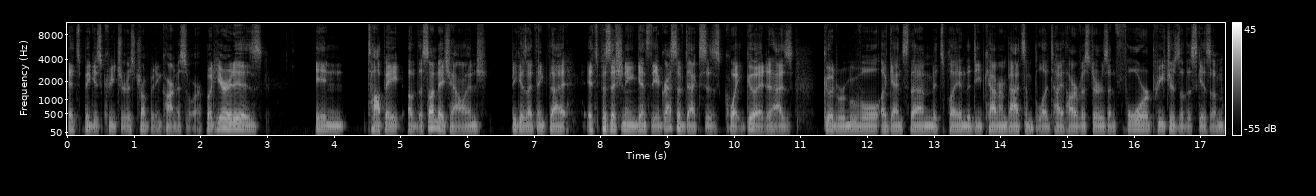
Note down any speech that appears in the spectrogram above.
its biggest creature is Trumpeting Carnosaur. But here it is in top 8 of the Sunday challenge because I think that its positioning against the aggressive decks is quite good. It has good removal against them. It's playing the Deep Cavern Bats and Blood Tithe Harvesters and four Preachers of the Schism.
